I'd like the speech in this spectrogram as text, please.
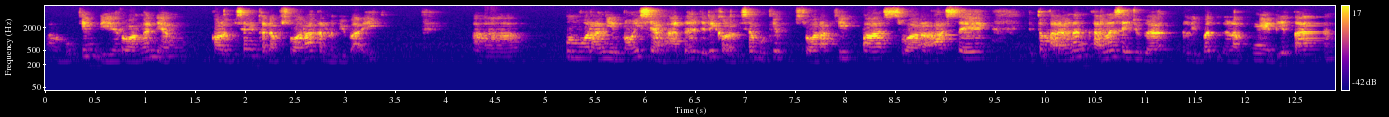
uh, mungkin di ruangan yang kalau bisa yang kedap suara akan lebih baik. Uh, mengurangi noise yang ada. Jadi kalau bisa mungkin suara kipas suara AC itu kadang-kadang karena saya juga terlibat dalam pengeditan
